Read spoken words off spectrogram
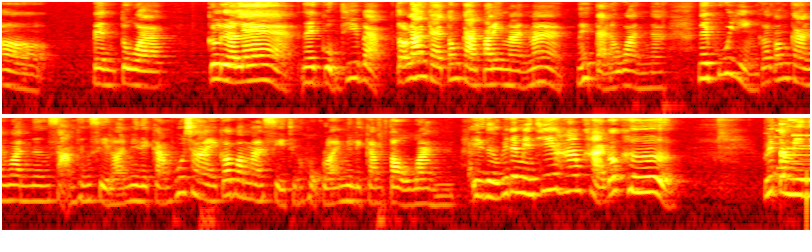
เอ่อเป็นตัวเกลือแร่ในกลุ่มที่แบบร่างกายต้องการปริมาณมากในแต่ละวันนะ ในผู้หญิงก็ต้องการวันหนึ่ง3-400 มิลลิกรัม ผู้ชายก็ประมาณ 4-600 มิลลิกรัมต่อวัน อีกหนึ่งวิตามินที่ห้ามขาดก็คือ วิตามิน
